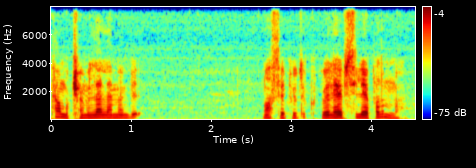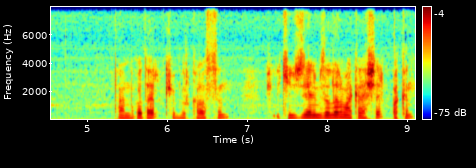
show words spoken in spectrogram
Tamam bu kömürlerle hemen bir nasıl yapıyorduk? Böyle hepsiyle yapalım mı? Tamam bu kadar kömür kalsın. Şu ikinci düzenimizi alalım arkadaşlar. Bakın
